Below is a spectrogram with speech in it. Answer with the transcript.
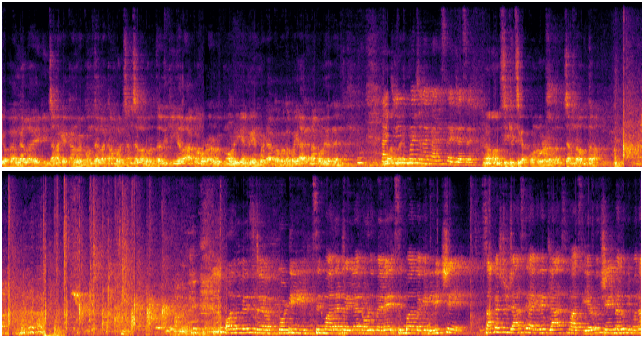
ಇವಾಗ ಹಂಗಲ್ಲ ಏ ನೀನು ಚೆನ್ನಾಗೇ ಕಾಣ್ಬೇಕು ಅಂತೆಲ್ಲ ಕಂಪಲ್ಷನ್ಸ್ ಎಲ್ಲ ಬರುತ್ತೆ. ಅದಕ್ಕೆ ಹಿಂಗೆಲ್ಲ ಹಾಕೊಂಡು ಓಡಾಡ್ಬೇಕು ನೋಡಿ. ಏನ್ ಏನ್ ಬಟ್ಟೆ ಹಾಕೋಬೇಕಪ್ಪ ಯಾರೇನು ಹಾಕೊಂಡಿದ್ರೆ ಅಂತ. ಸಿಕ್ಕಿದ್ ಸಿಗಾಕೊಂಡು ಓಡಾಡೋದು ಚಂದ ಒಂಥರ. ಆಲ್ ದ ಬೆಸ್ಟ್ ಕೋಟಿ ಸಿನಿಮಾದ ಟ್ರೈಲರ್ ನೋಡಿದ ಮೇಲೆ ಸಿನಿಮಾದ ಬಗ್ಗೆ ನಿರೀಕ್ಷೆ ಸಾಕಷ್ಟು ಜಾಸ್ತಿ ಆಗಿದೆ. ಕ್ಲಾಸ್ ಮಾಸ್ ಎರಡು ಶೇಡ್ನಲ್ಲೂ ನಿಮ್ಮನ್ನ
